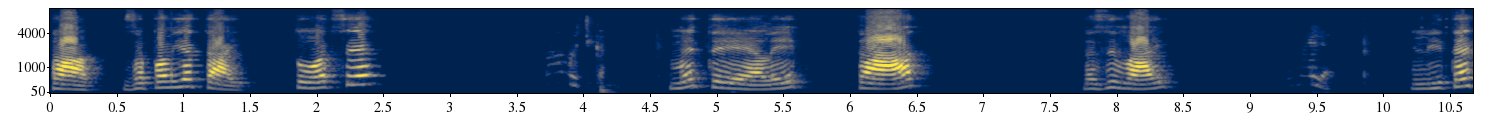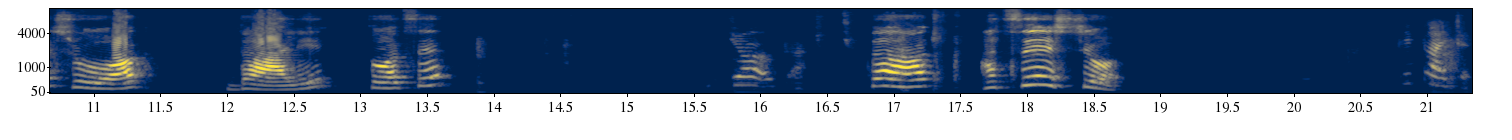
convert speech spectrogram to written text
Так, запам'ятай, хто це? Бабочка. Метелик. Так. Називай. Літачок. Далі. Хто це? Елка. Так. А це що? Китайчик.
